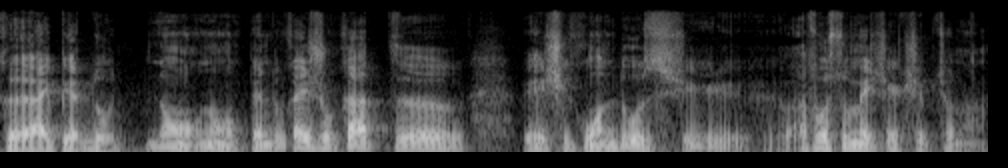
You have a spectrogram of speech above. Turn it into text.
că ai pierdut. Nu, nu, pentru că ai jucat, uh, ai și condus și a fost un meci excepțional.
